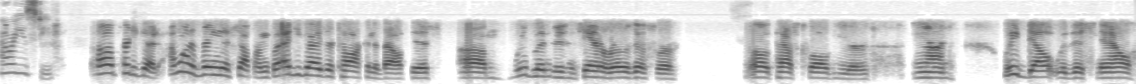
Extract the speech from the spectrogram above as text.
How are you, Steve? Oh, pretty good. I want to bring this up. I'm glad you guys are talking about this. Um, we've lived in Santa Rosa for oh, the past 12 years, and we've dealt with this now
